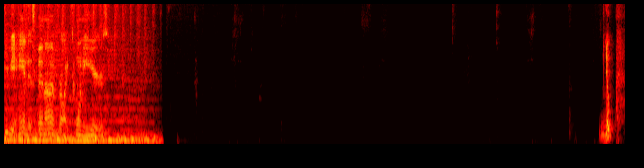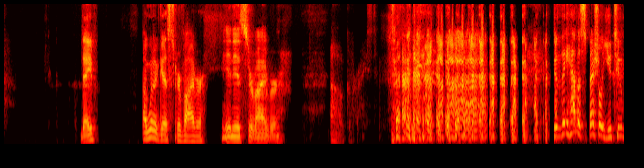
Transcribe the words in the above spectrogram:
Give you a hand. It's been on for like 20 years. Nope. Dave? I'm going to guess Survivor. It is Survivor. Oh, Christ. Do they have a special YouTube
